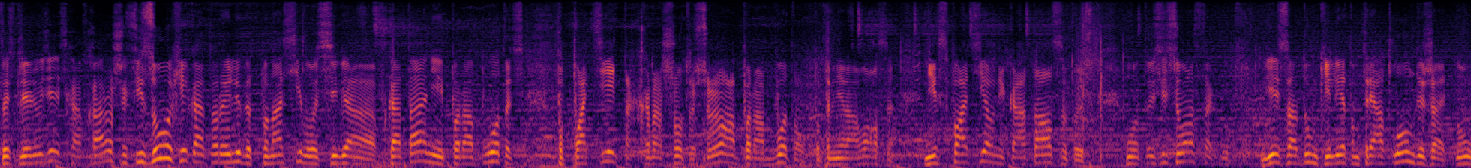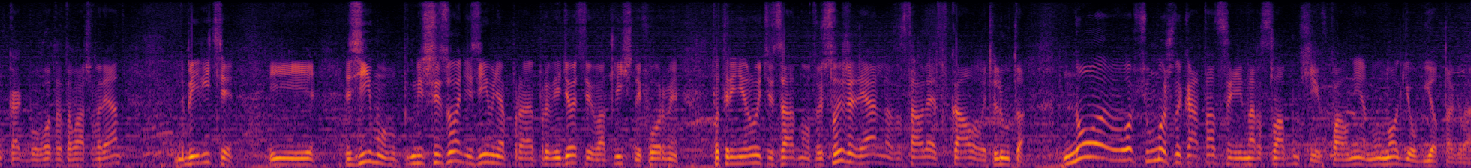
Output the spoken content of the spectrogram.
То есть для людей в хорошей физухе, которые любят понасиловать себя в катании, поработать, попотеть так хорошо, то есть о, поработал, потренировался, не вспотел, не катался, то есть. Вот, то есть если у вас так вот есть задумки летом триатлон бежать, ну как бы вот это ваш вариант, берите и зиму, межсезонье зимнее проведете в отличной форме, потренируйтесь заодно. То есть лыжи реально заставляют вкалывать люто. Но, в общем, можно кататься и на расслабухе вполне, ну, ноги убьет тогда.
